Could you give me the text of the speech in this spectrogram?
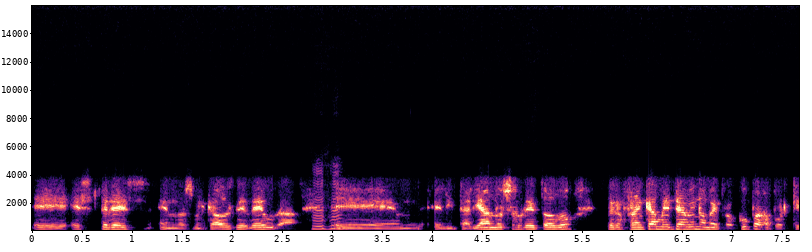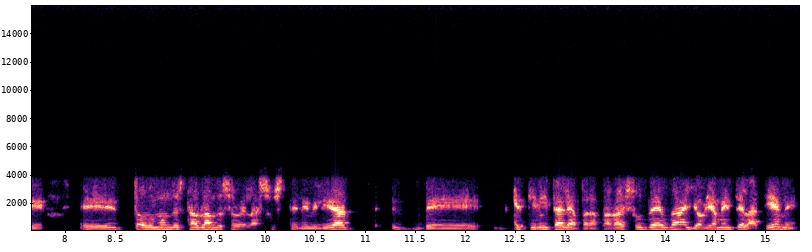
eh, estrés en los mercados de deuda, eh, el italiano sobre todo, pero francamente a mí no me preocupa porque eh, todo el mundo está hablando sobre la sostenibilidad que tiene Italia para pagar su deuda y obviamente la tiene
